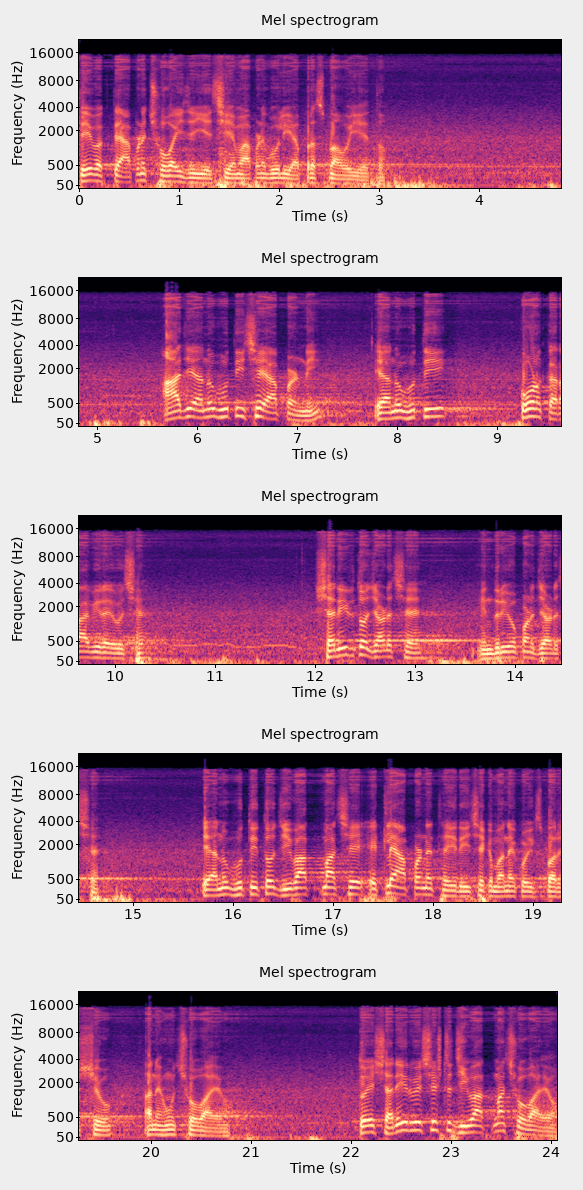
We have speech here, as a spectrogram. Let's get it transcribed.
તે વખતે આપણે છોવાઈ જઈએ છીએ એમ આપણે બોલીએ પ્રશ્નમાં હોઈએ તો. આ જે અનુભૂતિ છે આપણની, એ અનુભૂતિ કોણ કરાવી રહ્યું છે? શરીર તો જડ છે, ઇન્દ્રિયો પણ જડ છે. એ અનુભૂતિ તો જીવાત્મા છે એટલે આપણને થઈ રહી છે કે મને કોઈ સ્પર્શ્યું અને હું છોવાયો. તો એ શરીર વિશિષ્ટ જીવાત્મા છોવાયો.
